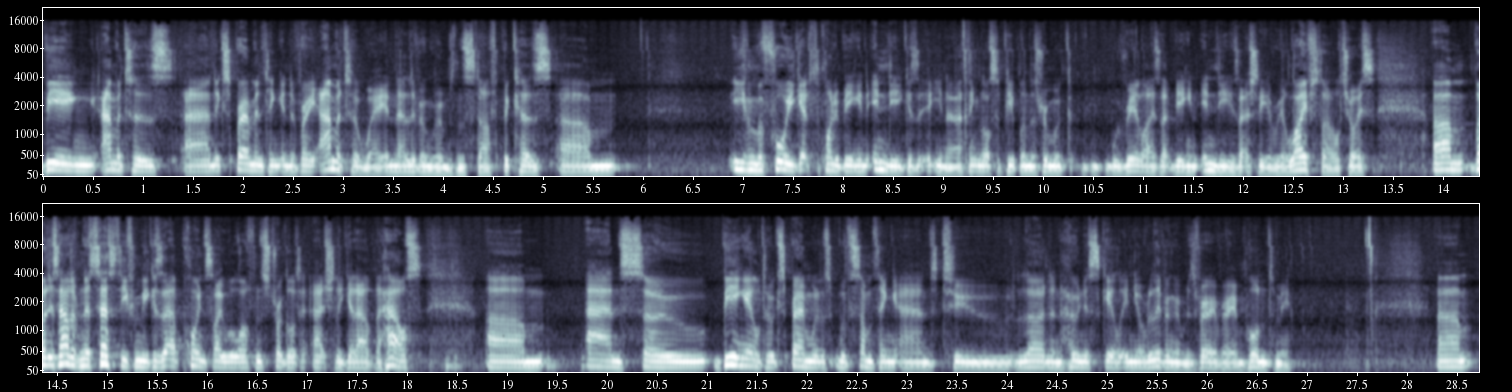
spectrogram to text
being amateurs and experimenting in a very amateur way in their living rooms and stuff because um, even before you get to the point of being an indie, because you know I think lots of people in this room would, would realize that being an indie is actually a real lifestyle choice. Um, but it's out of necessity for me because at points I will often struggle to actually get out of the house. Um, and so being able to experiment with, with, something and to learn and hone a skill in your living room is very, very important to me. Um,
